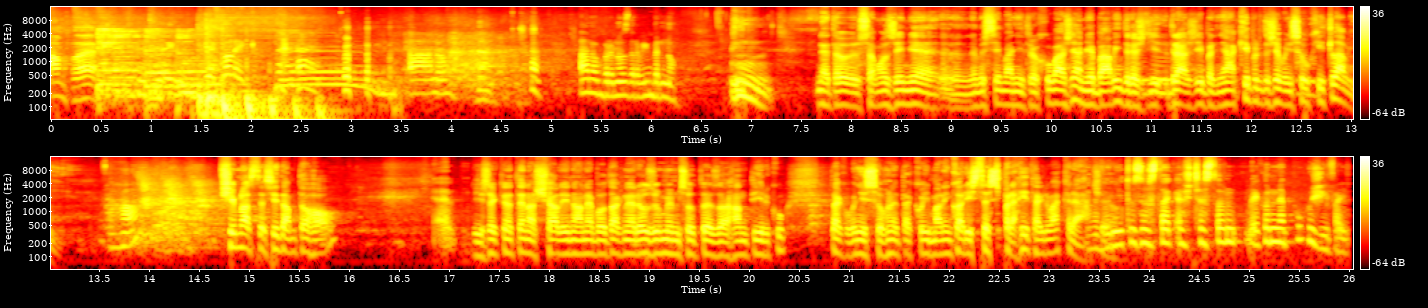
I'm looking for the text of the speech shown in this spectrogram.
Tamhle. Několik. ano. ano, Brno, zdraví Brno. Ne, to samozřejmě eh, nemyslím ani trochu vážně. A mě baví draždí, dráždí Brňáky, protože oni jsou chytlaví. Aha. Všimla jste si tam toho? Když řeknete na šalina, nebo tak nerozumím, co to je za hantýrku, tak oni jsou hned takový malinko. A když jste z Prahy, tak dvakrát, Ale že jo? oni to zase tak až často jako nepoužívají.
